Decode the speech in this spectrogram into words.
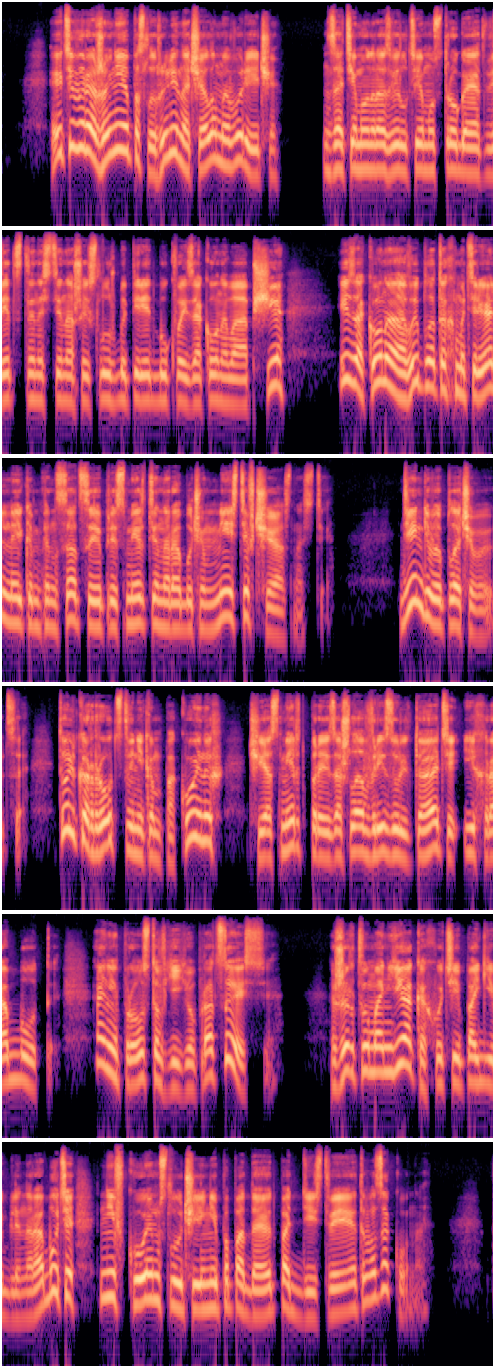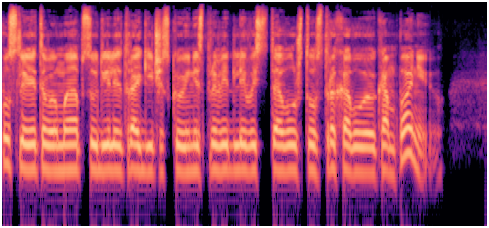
Эти выражения послужили началом его речи. Затем он развил тему строгой ответственности нашей службы перед буквой закона вообще и закона о выплатах материальной компенсации при смерти на рабочем месте в частности. Деньги выплачиваются только родственникам покойных, чья смерть произошла в результате их работы, а не просто в ее процессе. Жертвы маньяка, хоть и погибли на работе, ни в коем случае не попадают под действие этого закона. После этого мы обсудили трагическую несправедливость того, что страховую компанию,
